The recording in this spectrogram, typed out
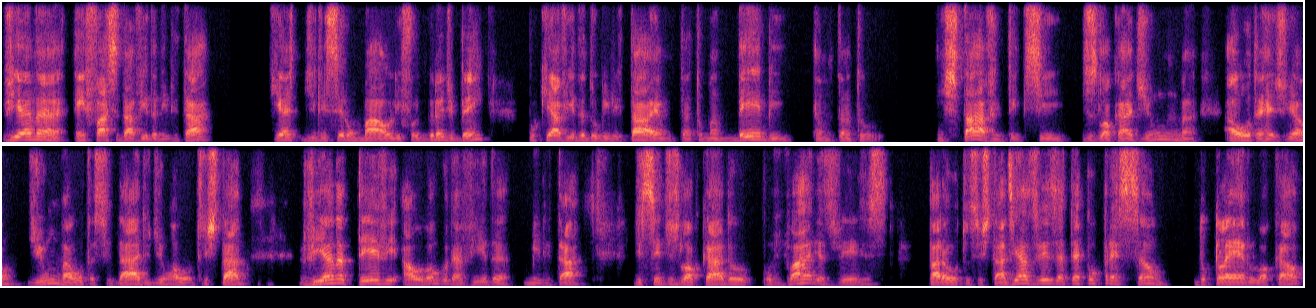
Viana, em face da vida militar, que antes de lhe ser um mal, lhe foi um grande bem, porque a vida do militar é um tanto mambembe, é um tanto instável, tem que se deslocar de uma a outra região, de uma a outra cidade, de um a outro estado. Viana teve, ao longo da vida militar, de ser deslocado por várias vezes para outros estados, e às vezes até por pressão do clero local,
